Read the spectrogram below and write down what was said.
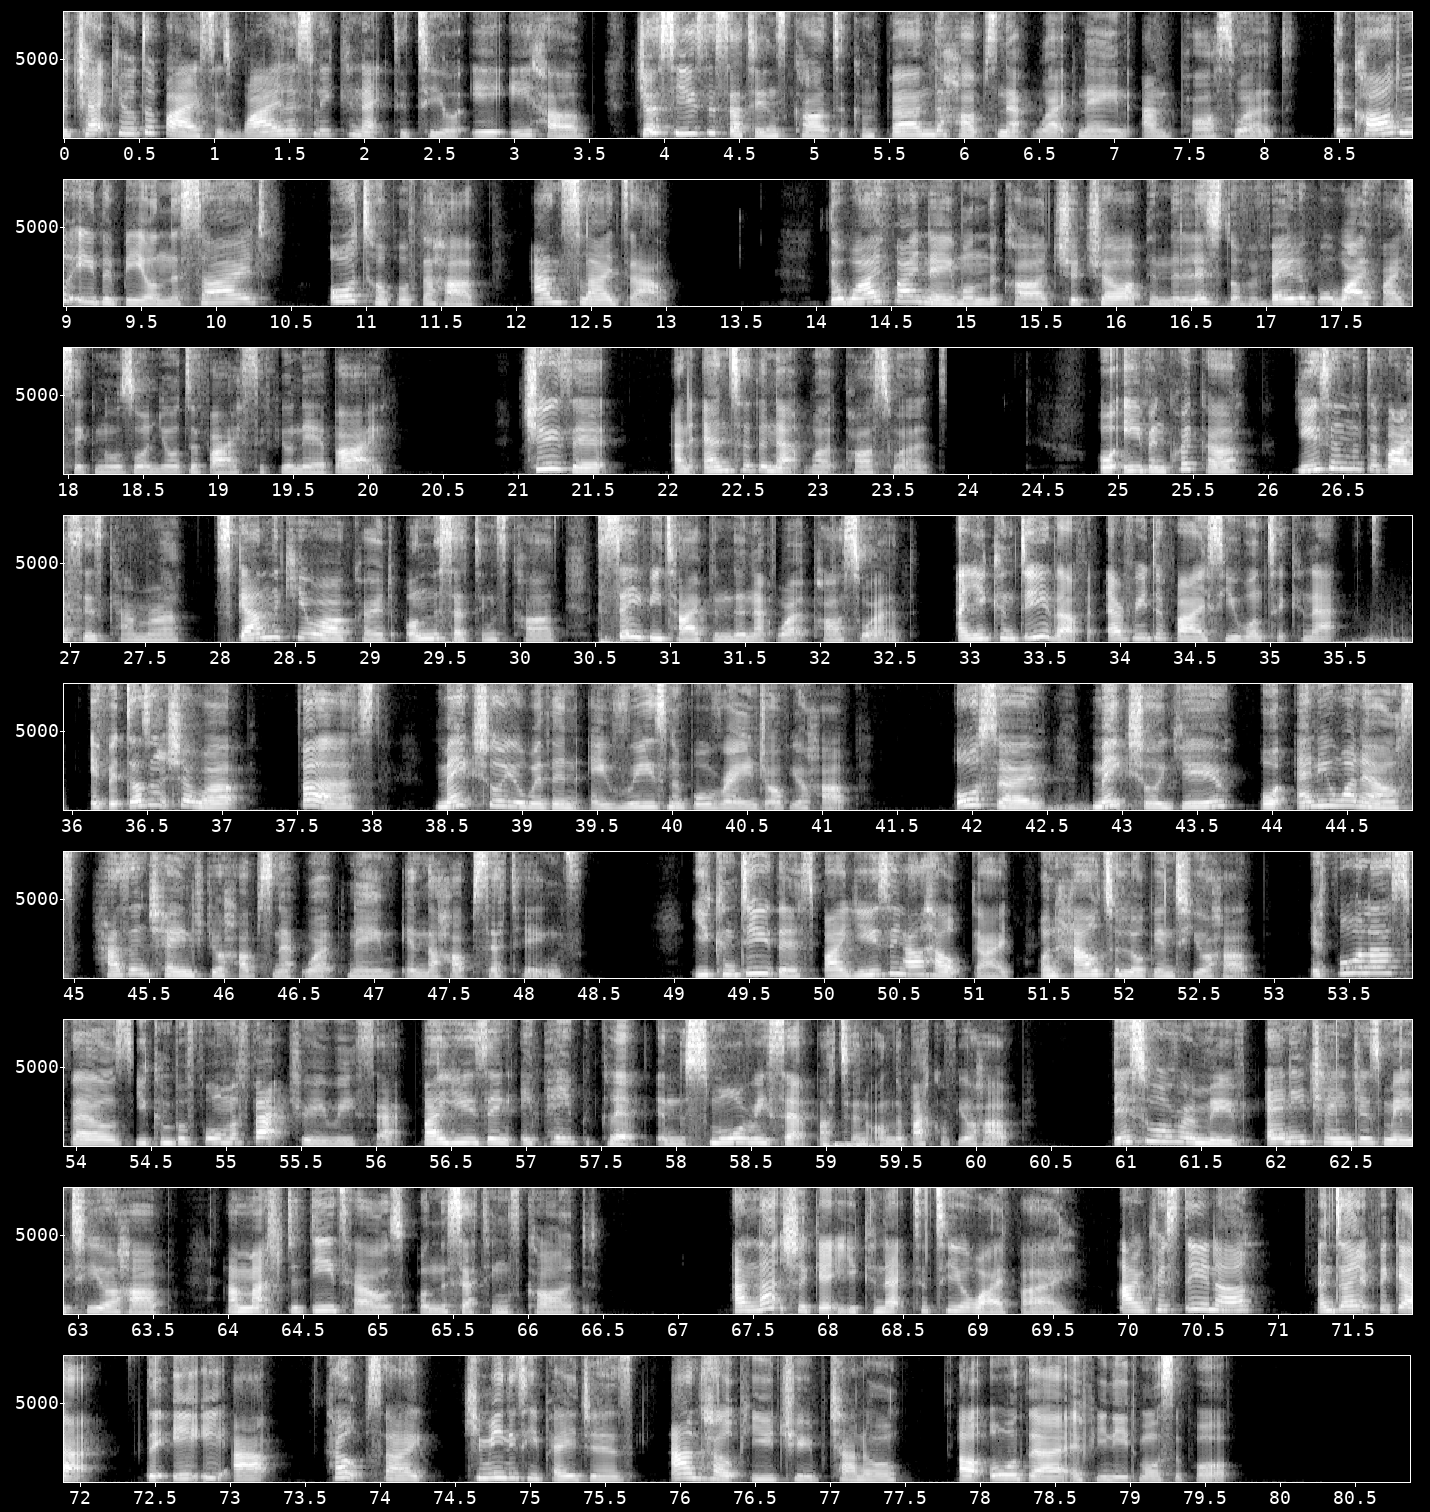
To check your device is wirelessly connected to your EE Hub, just use the settings card to confirm the hub's network name and password. The card will either be on the side or top of the hub and slides out. The Wi-Fi name on the card should show up in the list of available Wi-Fi signals on your device if you're nearby. Choose it and enter the network password. Or even quicker, using the device's camera, scan the QR code on the settings card to save you typing the network password. And you can do that for every device you want to connect. If it doesn't show up, first, make sure you're within a reasonable range of your hub. Also, make sure you or anyone else hasn't changed your hub's network name in the hub settings. You can do this by using our help guide on how to log into your hub. If all else fails, you can perform a factory reset by using a paperclip in the small reset button on the back of your hub. This will remove any changes made to your hub and match the details on the settings card. And that should get you connected to your Wi-Fi. I'm Kristina, and don't forget, the EE app, help site, community pages, and help YouTube channel are all there if you need more support.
